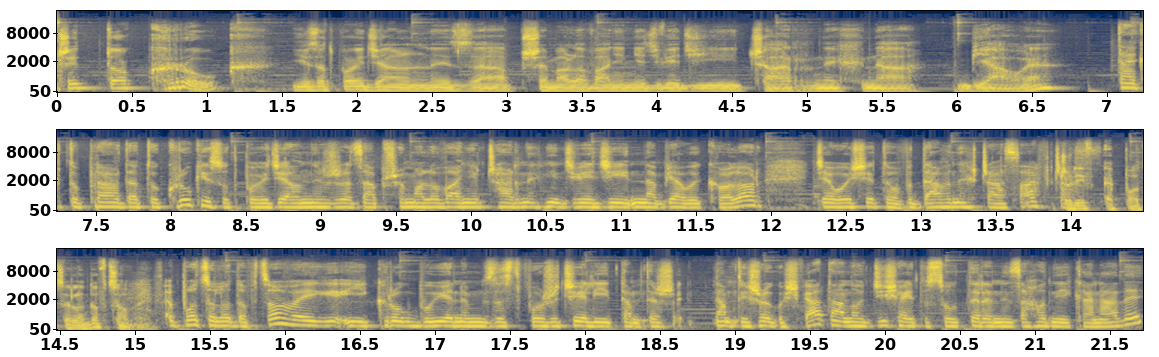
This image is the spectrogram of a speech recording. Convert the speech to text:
Czy to kruk jest odpowiedzialny za przemalowanie niedźwiedzi czarnych na białe? Tak, to prawda, to Kruk jest odpowiedzialny że za przemalowanie czarnych niedźwiedzi na biały kolor. Działo się to w dawnych czasach. W Czyli w epoce lodowcowej. w epoce lodowcowej i Kruk był jednym ze stworzycieli tamteż, tamtejszego świata. No dzisiaj to są tereny zachodniej Kanady.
